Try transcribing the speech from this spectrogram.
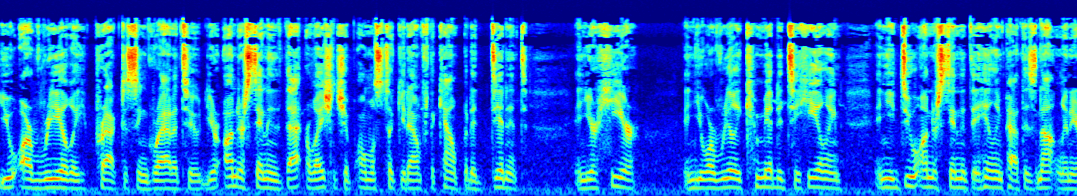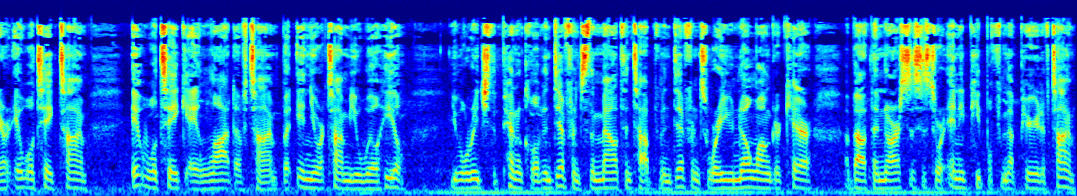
You are really practicing gratitude. You're understanding that that relationship almost took you down for the count, but it didn't. And you're here and you are really committed to healing and you do understand that the healing path is not linear, it will take time. It will take a lot of time, but in your time, you will heal. You will reach the pinnacle of indifference, the mountaintop of indifference, where you no longer care about the narcissist or any people from that period of time.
